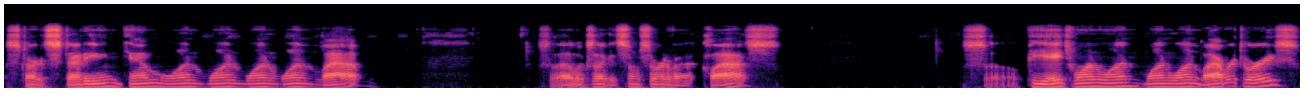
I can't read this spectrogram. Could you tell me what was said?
start studying Chem 1111 Lab. So that looks like it's some sort of a class. So PH1111 Laboratories.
